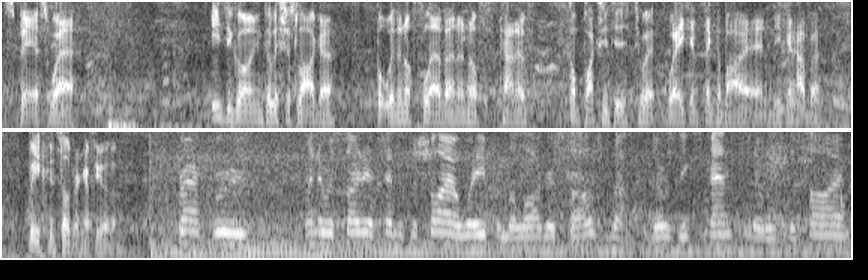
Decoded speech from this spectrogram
space where easygoing, delicious lager, but with enough flavour and enough kind of complexity to it, where you can think about it and you can have a but you can still drink a few of them. Craft breweries, when they were starting, tended to shy away from the lager styles. Well, there was the expense, there was the time,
